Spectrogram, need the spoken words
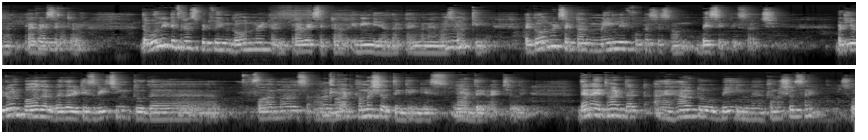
uh, private, sector. The only difference between government and private sector in India that time when I was working, the government sector mainly focuses on basic research, but you don't bother whether it is reaching to the farmers or Okay. not. Commercial thinking is Yeah. not there actually. Then I thought that I have to be in commercial side, so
